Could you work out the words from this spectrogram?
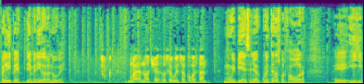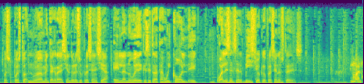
Felipe, bienvenido a la nube. Buenas noches, José Wilson, ¿cómo están? Muy bien, señor. Cuéntenos, por favor, eh, y por supuesto, nuevamente agradeciéndole su presencia en la nube. ¿De qué se trata WeCall? ¿Cuál es el servicio que ofrecen ustedes? Bueno,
